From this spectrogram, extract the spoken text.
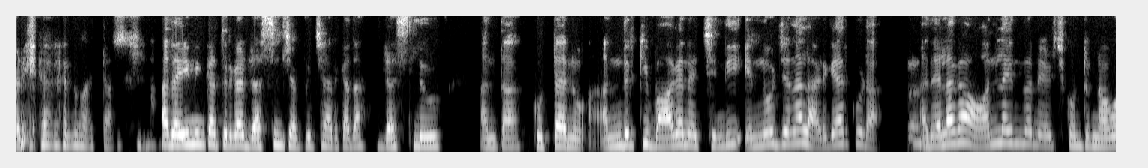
అడిగారు అనమాట అది అయిన ఇంకా తిరగా డ్రెస్సులు చెప్పించారు కదా. డ్రెస్సులు అంతా కుట్టాను. అందరికి బాగా నచ్చింది. ఎన్నో జనాలు అడిగారు కూడా. అది ఎలాగా ఆన్లైన్లో నేర్చుకుంటున్నావు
